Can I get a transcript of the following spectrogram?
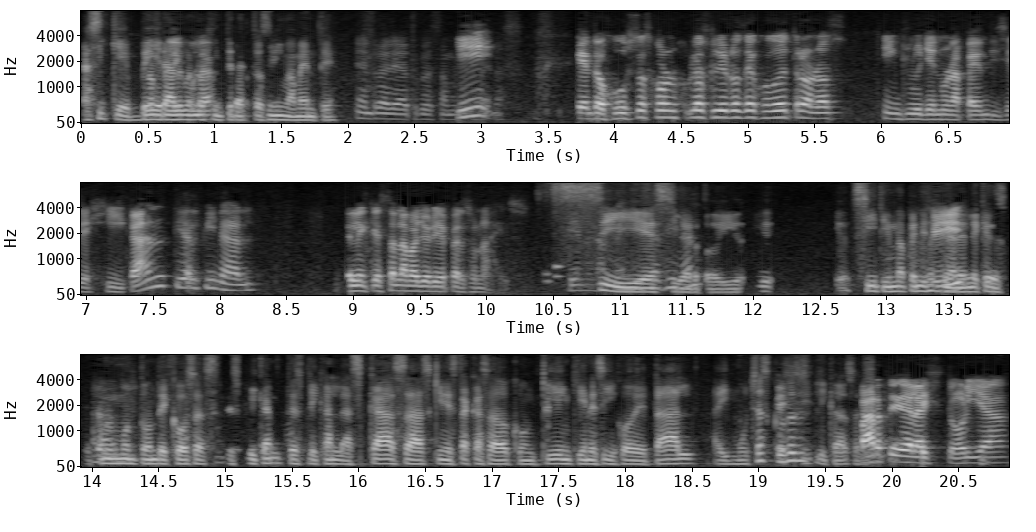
así que ver algo en lo que interactúas mínimamente. En realidad cuesta mucho Y- menos. Siendo justos con los libros de Juego de Tronos, incluyen un apéndice gigante al final, en el que están la mayoría de personajes. Sí, es cierto. y- y- sí, tiene un apéndice al ¿Sí? final en el que te explican un montón de cosas. Te explican, te explican las casas, quién está casado con quién, quién es hijo de tal. Hay muchas cosas explicadas. ahí. Parte de la historia.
